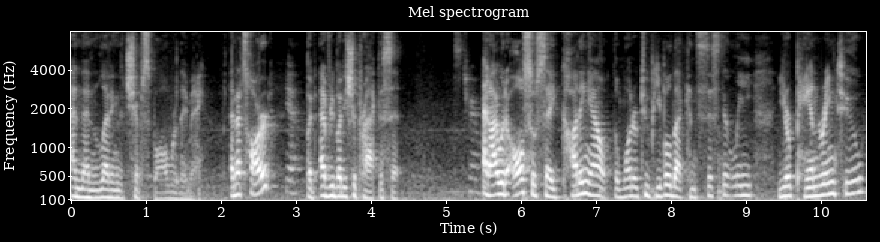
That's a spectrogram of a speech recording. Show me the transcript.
and then letting the chips fall where they may. And that's hard. Yeah. But everybody should practice it. It's true. And I would also say cutting out the one or two people that consistently you're pandering to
